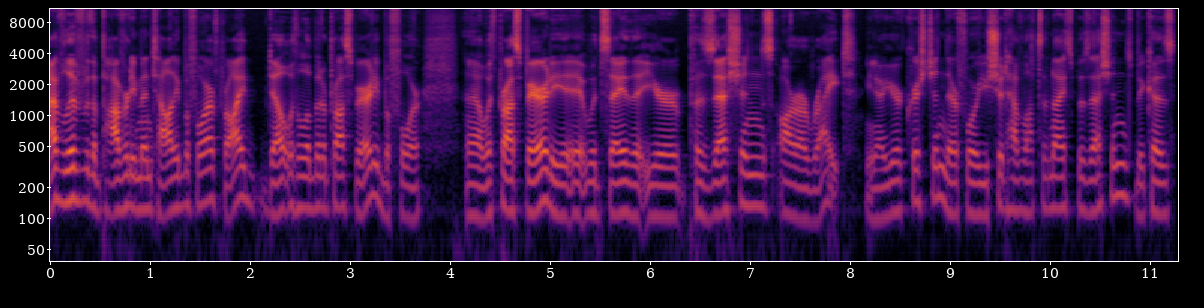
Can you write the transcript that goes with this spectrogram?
I've lived with a poverty mentality before. I've probably dealt with a little bit of prosperity before. Uh, with prosperity, it would say that your possessions are a right. You know, you're a Christian, therefore you should have lots of nice possessions because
